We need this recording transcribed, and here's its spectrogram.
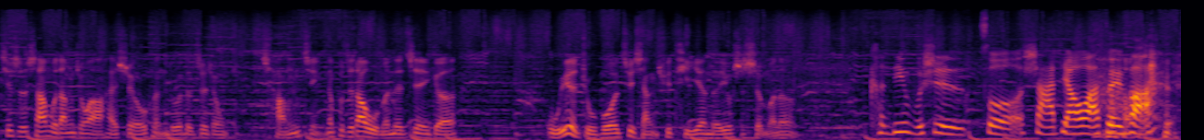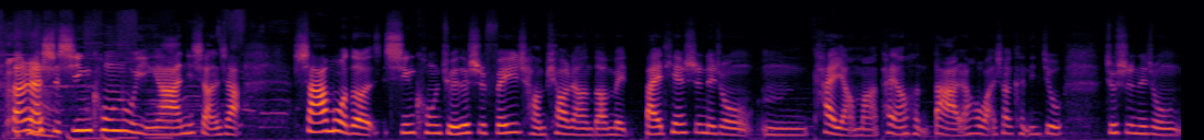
其实沙漠当中啊，还是有很多的这种场景。那不知道我们的这个五月主播最想去体验的又是什么呢？肯定不是做沙雕啊，对吧？当然是星空露营啊！你想一下，沙漠的星空绝对是非常漂亮的。每白天是那种嗯太阳嘛，太阳很大，然后晚上肯定就就是那种。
